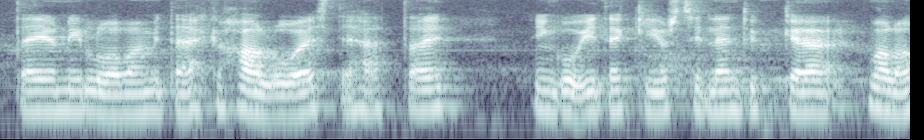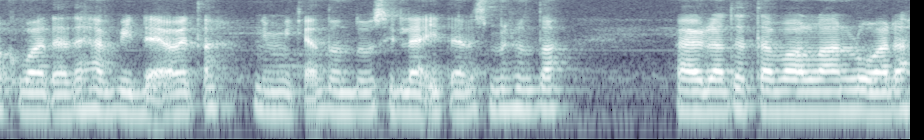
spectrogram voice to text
että ei ole niin luovaa, mitä ehkä haluaisi tehdä. Tai niin kuin itsekin just silleen tykkää valokuvata ja tehdä videoita, niin mikä tuntuu sille itselle semmoiselta väylältä tavallaan luoda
